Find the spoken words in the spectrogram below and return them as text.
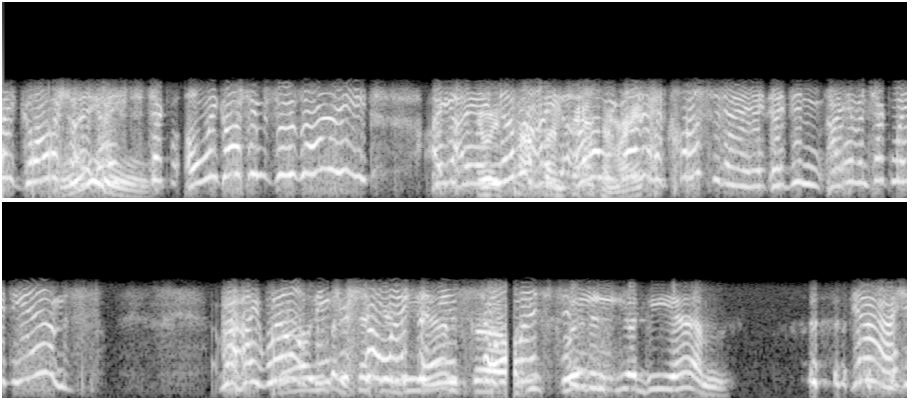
my gosh! I, I have to check. Oh my gosh! I'm so sorry. I I, I never. I, oh Phantom, my god! I had class today. I, I didn't. I haven't checked my DMs. But I will. Well, Thank you, you so much. your That means girl. so much to me. into your DMs. Yeah, he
